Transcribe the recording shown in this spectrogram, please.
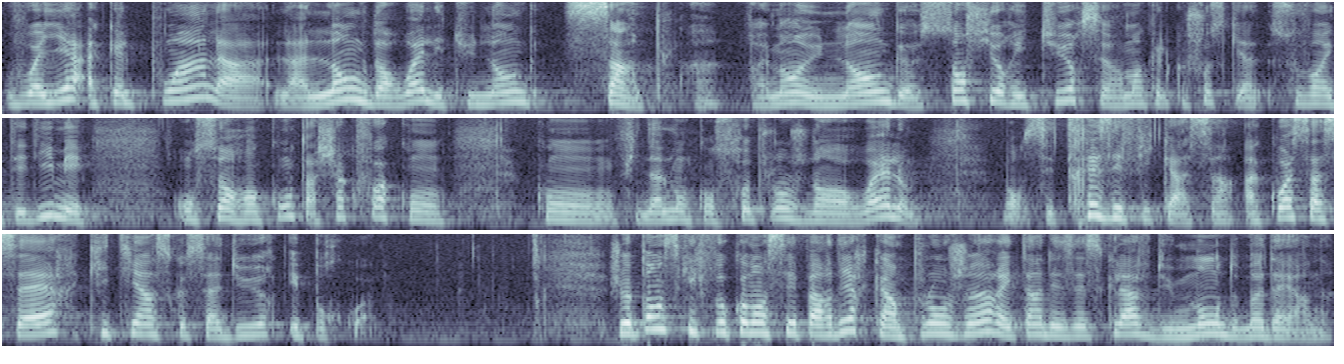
vous voyez à quel point la, langue d'Orwell est une langue simple, hein. vraiment une langue sans fioriture. C'est vraiment quelque chose qui a souvent été dit, mais on s'en rend compte à chaque fois qu'on finalement qu'on se replonge dans Orwell. Bon, c'est très efficace. Hein. À quoi ça sert? Qui tient à ce que ça dure Et pourquoi? Je pense qu'il faut commencer par dire qu'un plongeur est un des esclaves du monde moderne.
